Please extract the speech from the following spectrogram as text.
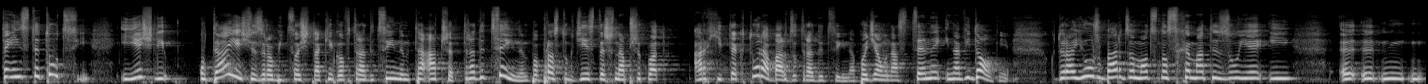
tej instytucji. I jeśli udaje się zrobić coś takiego w tradycyjnym teatrze, w tradycyjnym po prostu, gdzie jest też na przykład architektura bardzo tradycyjna, podział na scenę i na widownię, która już bardzo mocno schematyzuje i y, y, mm,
